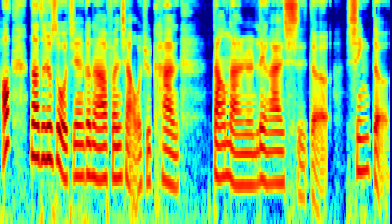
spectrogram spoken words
好，那这就是我今天跟大家分享我去看《当男人恋爱时》的心得。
